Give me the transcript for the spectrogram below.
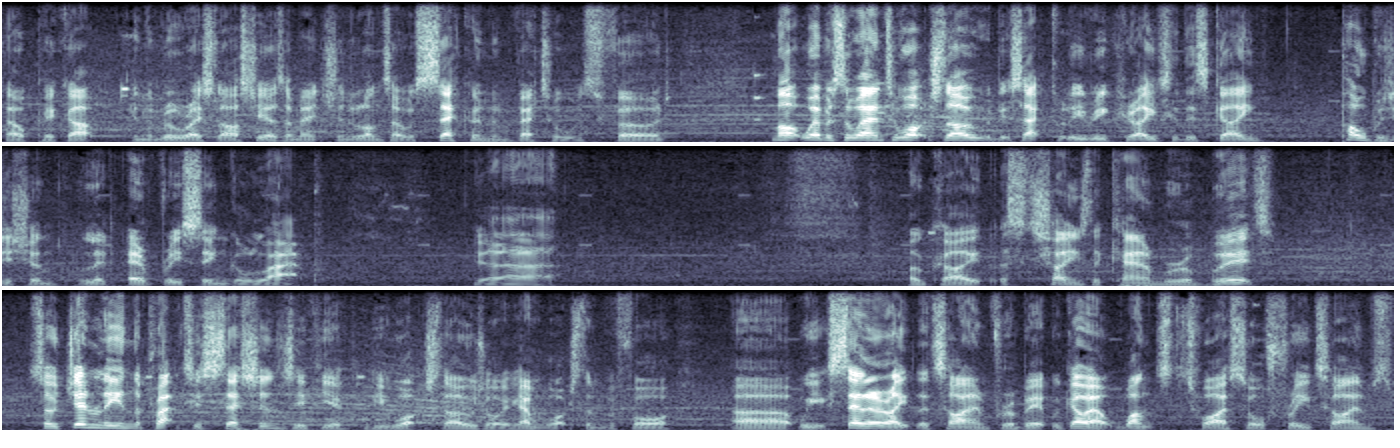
they'll pick up. In the real race last year, as I mentioned, Alonso was second and Vettel was third. Mark Webber's the one to watch though, if it's accurately recreated this game. Pole position, led every single lap. Yeah. Okay, let's change the camera a bit. So generally in the practice sessions, if you if you watch those or you haven't watched them before, uh, we accelerate the time for a bit. We go out once, twice or three times.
